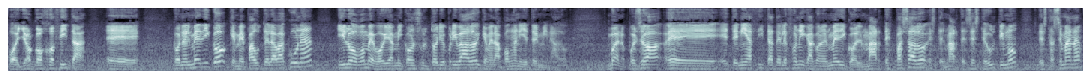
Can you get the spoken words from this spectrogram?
pues yo cojo cita eh, con el médico, que me paute la vacuna y luego me voy a mi consultorio privado y que me la pongan y he terminado. Bueno, pues yo eh, tenía cita telefónica con el médico el martes pasado, este el martes este último de esta semana,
